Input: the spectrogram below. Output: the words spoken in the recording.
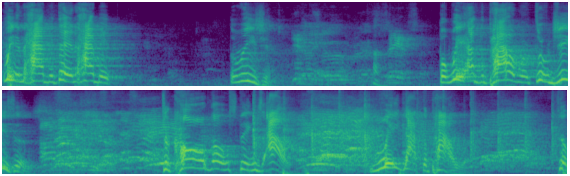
We inhabit, they inhabit the region. But we have the power through Jesus to call those things out. We got the power to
